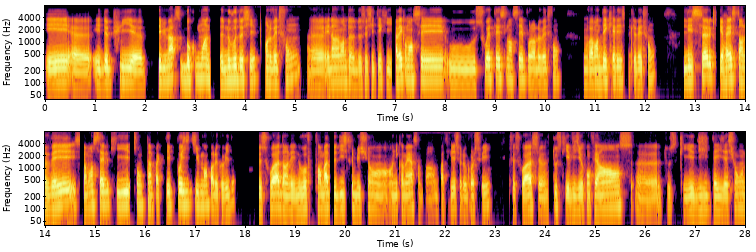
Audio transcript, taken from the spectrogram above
Et, euh, depuis euh, début mars, beaucoup moins de nouveaux dossiers en levée de fonds, énormément de, de, sociétés qui avaient commencé ou souhaitaient se lancer pour leur levée de fonds ont vraiment décalé cette levée de fonds. Les seules qui restent en levée, c'est vraiment celles qui sont impactées positivement par le Covid ce soit dans les nouveaux formats de distribution en e-commerce, en particulier sur le grocery, que ce soit sur tout ce qui est visioconférence, euh, tout ce qui est digitalisation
